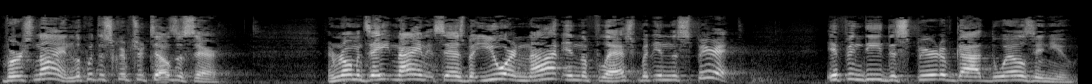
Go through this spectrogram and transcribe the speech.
verse 9. Look what the scripture tells us there. In Romans 8, 9 it says, But you are not in the flesh, but in the Spirit. If indeed the Spirit of God dwells in you.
